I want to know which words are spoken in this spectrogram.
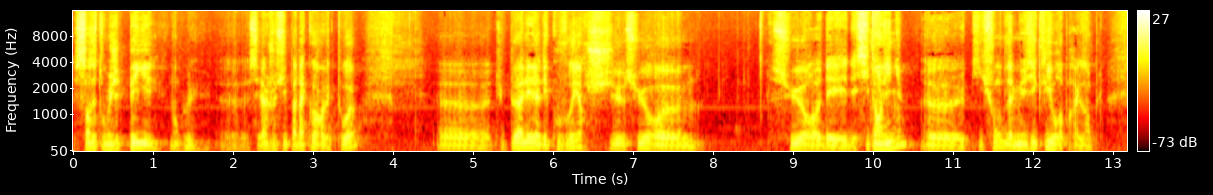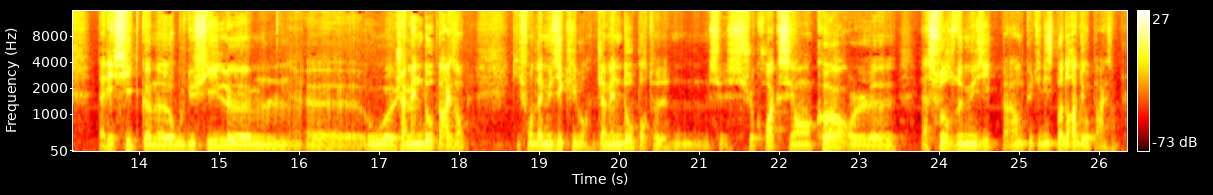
sans être obligé de payer non plus. Euh, c'est là que je suis pas d'accord avec toi. Euh, tu peux aller la découvrir sur, euh, sur des, sites en ligne qui font de la musique libre, par exemple. Tu as des sites comme Au bout du fil ou Jamendo, par exemple, qui font de la musique libre. Jamendo, pour te, je crois que c'est encore la source de musique, par exemple, qu'utilise Pod Radio, par exemple,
